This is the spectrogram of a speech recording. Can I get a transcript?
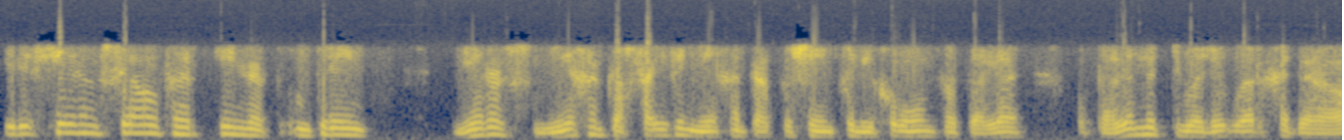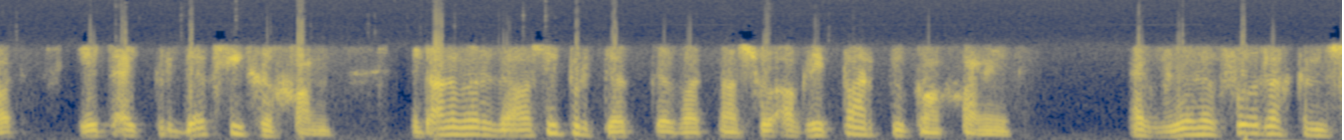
Die regering self erken dat omtrent meer as 90-95% van die grond wat hulle op hulle metode oorgedra het, het uit produksie gegaan. Met ander woorde, daar's nie produkte wat na so agripark toe kan gaan nie. Ek woon 'n voorligtings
